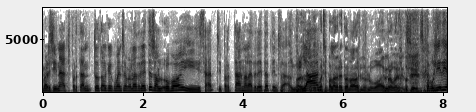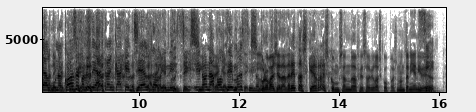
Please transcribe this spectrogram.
marginats. Per tant, tot el que comença per la dreta és el bo i, saps? I per tant, a la dreta tens el Bueno, tot el que blanc, comença per la dreta de vegades no és el bo, eh? Però bueno. Sí. és que volia dir alguna aquest cosa context- per ja trencar aquest gel En de l'inici context, sí, i no anar en pel tema, context, sinó... sí. Però vaja, de dreta a esquerra és com s'han de fer servir les copes. No en tenia ni idea. Sí,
